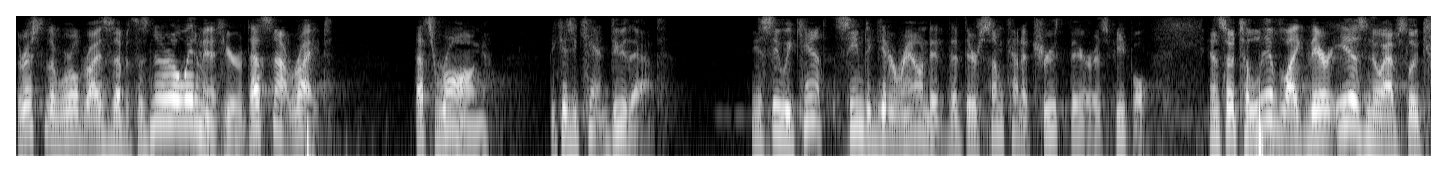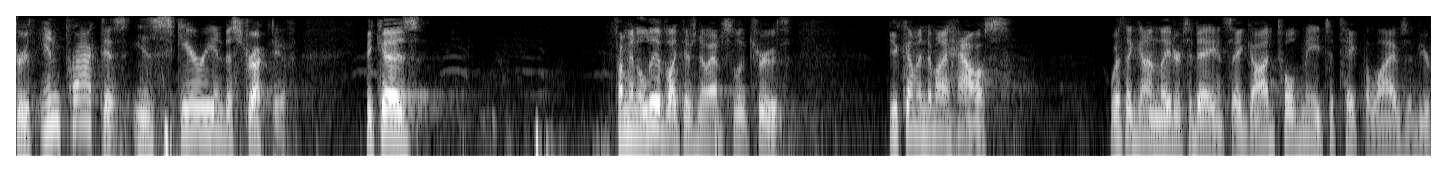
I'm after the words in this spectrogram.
the rest of the world rises up and says, no, no, no, wait a minute here. That's not right. That's wrong because you can't do that. You see, we can't seem to get around it that there's some kind of truth there as people. And so to live like there is no absolute truth in practice is scary and destructive because if I'm going to live like there's no absolute truth, if you come into my house with a gun later today and say, God told me to take the lives of your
